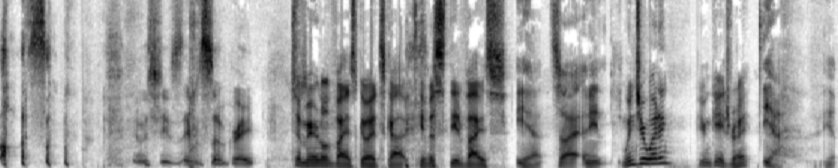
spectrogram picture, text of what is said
awesome. It was she's, it was so great. So marital advice. Go ahead, Scott. Give us the advice. Yeah. So I, I mean, When's your wedding? You're engaged, right? yeah. Yep.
